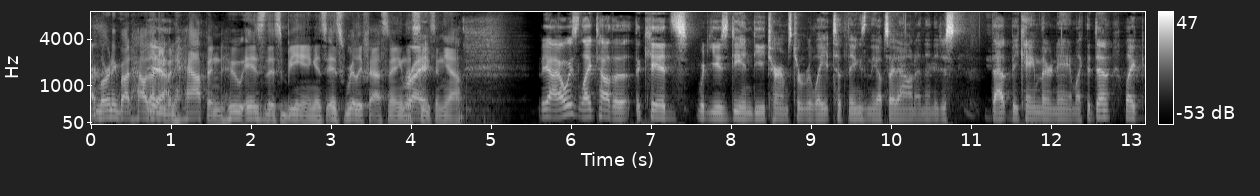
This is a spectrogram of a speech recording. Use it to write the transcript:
the you. learning about how that Yeah. even happened. Who is this being? Is it's really fascinating this Right. season. Yeah, But yeah, I always liked how the, the kids would use D and D terms to relate to things in the Upside Down, and then they just that became their name. Like the de- like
